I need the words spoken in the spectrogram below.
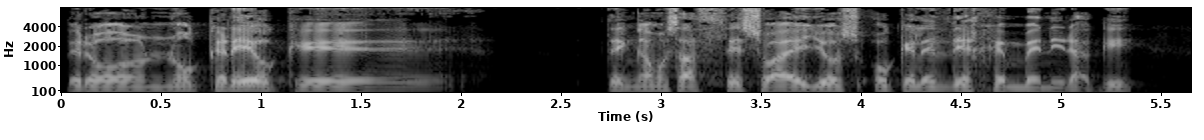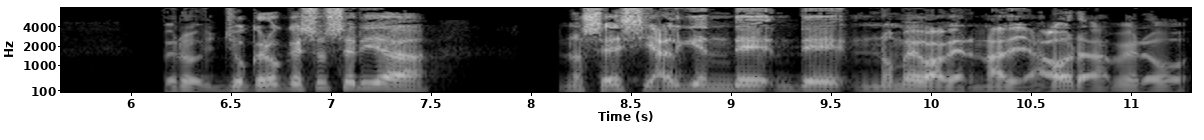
Pero no creo que tengamos acceso a ellos o que les dejen venir aquí. Pero yo creo que eso sería, no sé, si alguien de, de, no me va a ver nadie ahora, pero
